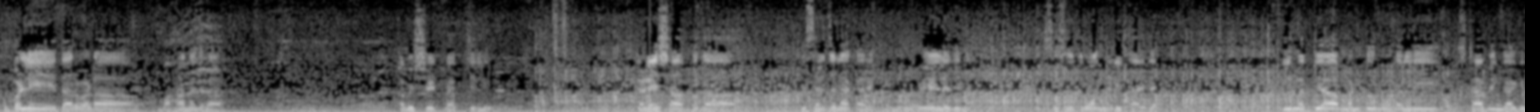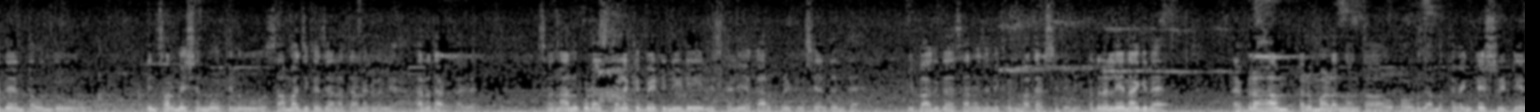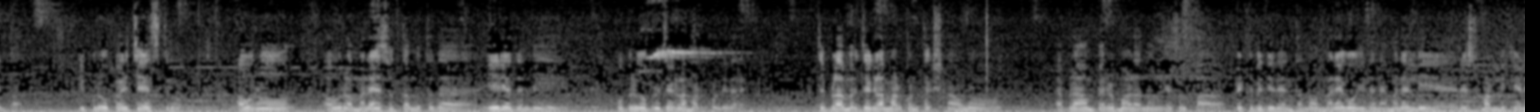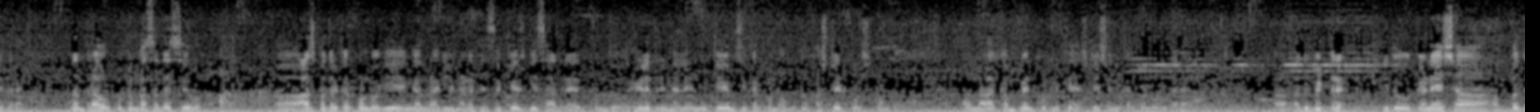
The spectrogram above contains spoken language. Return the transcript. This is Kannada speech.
ಹುಬ್ಬಳ್ಳಿ, ಧಾರವಾಡ ಮಹಾನಗರ ಕಮಿಷನರೇಟ್ ವ್ಯಾಪ್ತಿಯಲ್ಲಿ ಗಣೇಶ ಹಬ್ಬದ ವಿಸರ್ಜನಾ ಕಾರ್ಯಕ್ರಮಗಳು ಏಳನೇ ದಿನ ಸುಸೂತ್ರವಾಗಿ ನಡೀತಾ ಇದೆ. ಈ ಮಧ್ಯ ಮಂಟೂರು ರೋಡಲ್ಲಿ ಸ್ಟ್ಯಾಬಿಂಗ್ ಆಗಿದೆ ಅಂತ ಒಂದು ಇನ್ಫಾರ್ಮೇಷನ್ನು ಕೆಲವು ಸಾಮಾಜಿಕ ಜಾಲತಾಣಗಳಲ್ಲಿ ಹರಿದಾಡ್ತಾ ಇದೆ. ಸೊ ನಾನು ಕೂಡ ಸ್ಥಳಕ್ಕೆ ಭೇಟಿ ನೀಡಿ ಇಲ್ಲಿ ಸ್ಥಳೀಯ ಕಾರ್ಪೊರೇಟರ್ ಸೇರಿದಂತೆ ಈ ಭಾಗದ ಸಾರ್ವಜನಿಕರನ್ನು ಮಾತಾಡಿಸಿದ್ದೀನಿ. ಅದರಲ್ಲಿ ಏನಾಗಿದೆ ಅಬ್ರಹಾಂ ಪೆರುಮಾಳ್ ಅನ್ನುವಂಥ ಒಬ್ಬ ಹುಡುಗ ಮತ್ತು ವೆಂಕಟೇಶ್ ರೆಡ್ಡಿ ಅಂತ ಇಬ್ಬರು ಪರಿಚಯಸ್ಥರು. ಅವರು ಅವರ ಮನೆ ಸುತ್ತಮುತ್ತದ ಏರಿಯಾದಲ್ಲಿ ಒಬ್ರಿಗೊಬ್ರು ಜಗಳ ಮಾಡ್ಕೊಂಡಿದ್ದಾರೆ. ಜಗಳ ಜಗಳ ಮಾಡ್ಕೊಂಡ ತಕ್ಷಣ ಅವನು ಅಬ್ರಹಾಂ ಪೆರುಮಾಳ್ ಅನ್ನೋನಿಗೆ ಸ್ವಲ್ಪ ಪೆಟ್ಟು ಬಿದ್ದಿದೆ ಅಂತ ನಾವು ಮನೆಗೆ ಹೋಗಿದ್ದಾನೆ. ಮನೆಯಲ್ಲಿ ರೆಸ್ಟ್ ಮಾಡಲಿಕ್ಕೆ ಹೇಳಿದ್ದಾರೆ. ನಂತರ ಅವ್ರ ಕುಟುಂಬ ಸದಸ್ಯರು ಆಸ್ಪತ್ರೆಗೆ ಕರ್ಕೊಂಡು ಹೋಗಿ ಹೆಂಗಾದ್ರೂ ಆಗಲಿ ನಾಳೆ ದಿವಸ ಕೇಸ್ ಗೀಸ್ ಆದರೆ ಅಂತಂದು ಹೇಳಿದ್ರ ಹಿನ್ನೆಲೆಯಲ್ಲಿ ಕೆ ಎಂ ಸಿ ಕರ್ಕೊಂಡು ಹೋಗ್ಬಿಟ್ಟು ಫಸ್ಟ್ ಏಡ್ ಕೊಡಿಸ್ಕೊಂಡು ಅವನ್ನ ಕಂಪ್ಲೇಂಟ್ ಕೊಡಲಿಕ್ಕೆ ಸ್ಟೇಷನ್ಗೆ ಕರ್ಕೊಂಡು ಹೋಗಿದ್ದಾರೆ. ಅದು ಬಿಟ್ಟರೆ ಇದು ಗಣೇಶ ಹಬ್ಬದ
